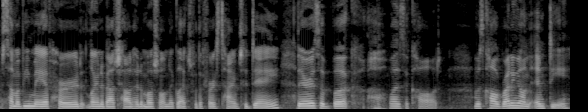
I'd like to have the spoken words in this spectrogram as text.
Some of you may have heard, learn about childhood emotional neglect for the first time today. There is a book, oh, what is it called? It's called Running on Empty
